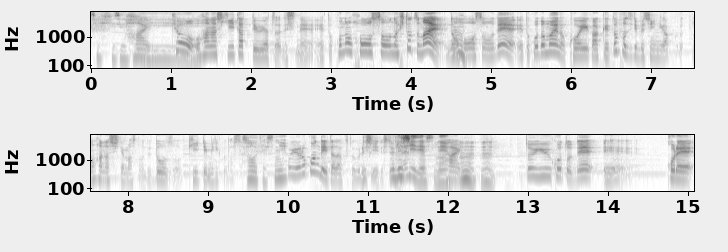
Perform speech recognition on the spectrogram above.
ぜひぜひ。はい、今日お話聞いたっていうやつはですね、えっと、この放送の一つ前の放送で、えっと、子供への声掛けとポジティブ心理学の話してますのでどうぞ聞いてみてください。そうですね喜んでいただくと嬉しいですよね。嬉しいですね。はいうんうん。ということで、えーこれ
